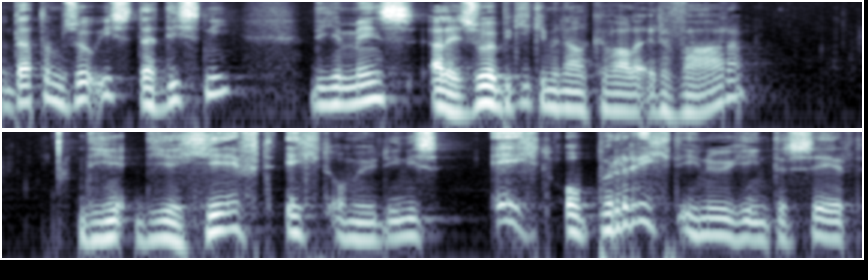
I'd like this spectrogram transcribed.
dat hem zo is, dat is niet. Die mens, allez, zo heb ik hem in elk geval ervaren. Die, die geeft echt om u. Die is echt oprecht in u geïnteresseerd.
